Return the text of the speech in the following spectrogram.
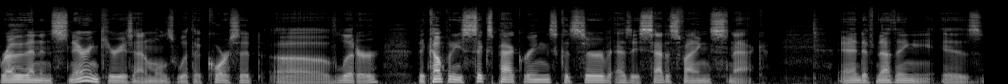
Rather than ensnaring curious animals with a corset of litter, the company's six-pack rings could serve as a satisfying snack and if nothing is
